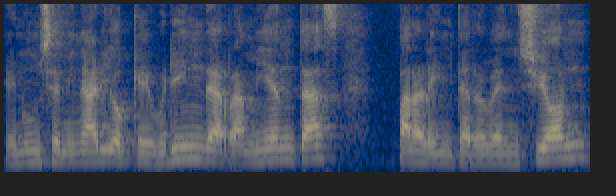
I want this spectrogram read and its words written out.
en un seminario que brinde herramientas para la intervención,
